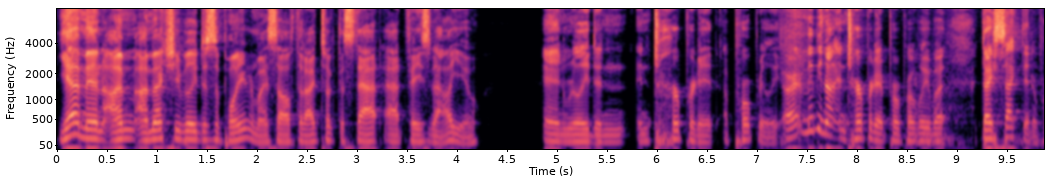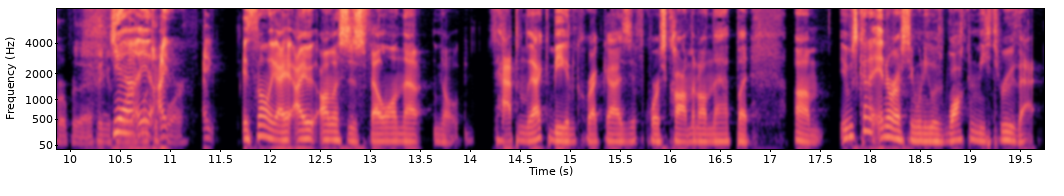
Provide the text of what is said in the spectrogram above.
Yeah, man, I'm I'm actually really disappointed in myself that I took the stat at face value and really didn't interpret it appropriately. Or maybe not interpret it appropriately, but dissect it appropriately, I think is what I'm looking I, for. I, it's not like I, I almost just fell on that. You know, happened. That could be incorrect, guys. Of course, comment on that. But um, it was kind of interesting when he was walking me through that.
